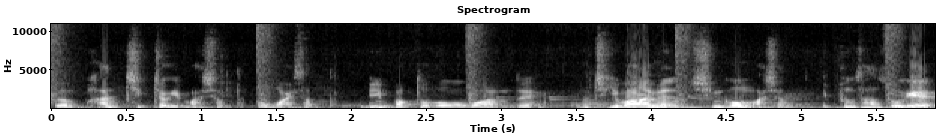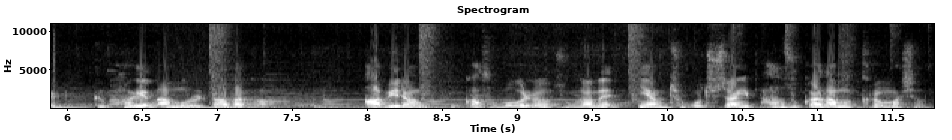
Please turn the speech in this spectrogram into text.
그런 반칙적인 맛이었다. 너무 맛있었다. 비빔밥도 먹어보았는데 솔직히 말하면 싱거운 맛이었다. 깊은 산 속에 급하게 나무를 따다가 밥이랑 볶아서 먹으려는 순간에 향초 고추장이 반 숟갈 남은 그런 맛이었다.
